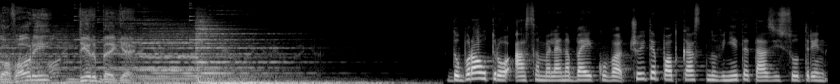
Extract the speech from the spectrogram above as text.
Говори Дирбеге. Добро утро, аз съм Елена Бейкова. Чуйте подкаст новините тази сутрин.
